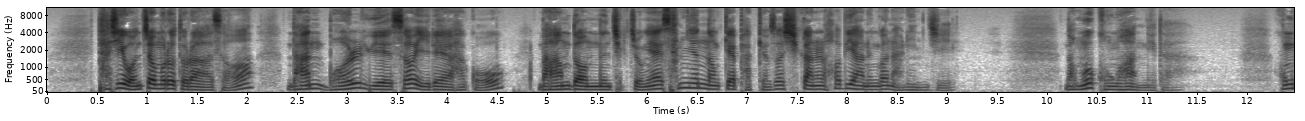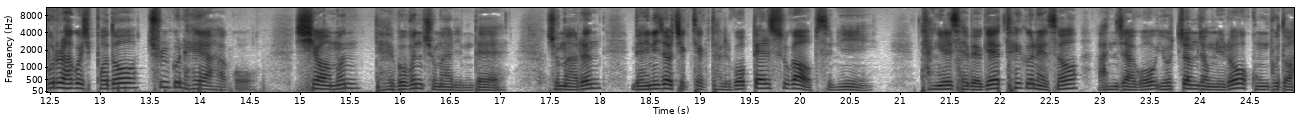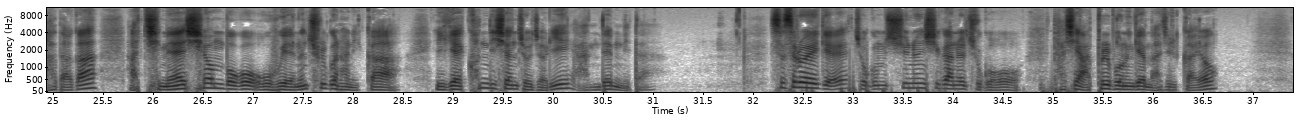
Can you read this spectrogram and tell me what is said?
다시 원점으로 돌아와서 난 뭘 위해서 일해야 하고 마음도 없는 직종에 3년 넘게 박혀서 시간을 허비하는 건 아닌지 너무 공허합니다. 공부를 하고 싶어도 출근해야 하고 시험은 대부분 주말인데 주말은 매니저 직책 달고 뺄 수가 없으니 당일 새벽에 퇴근해서 안 자고 요점 정리로 공부도 하다가 아침에 시험 보고 오후에는 출근하니까 이게 컨디션 조절이 안 됩니다. 스스로에게 조금 쉬는 시간을 주고 다시 앞을 보는 게 맞을까요?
